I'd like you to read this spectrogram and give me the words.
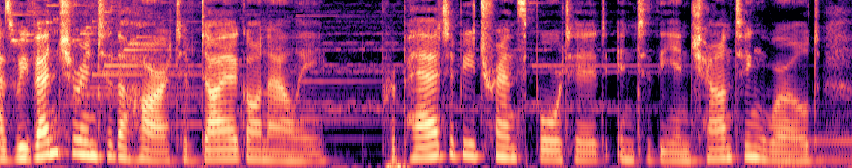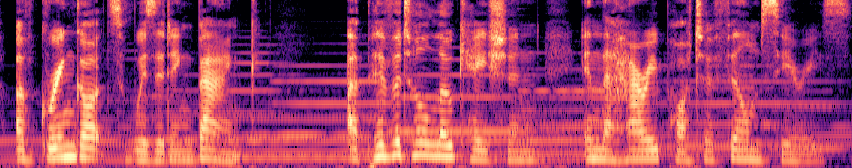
As we venture into the heart of Diagon Alley, prepare to be transported into the enchanting world of Gringotts Wizarding Bank, a pivotal location in the Harry Potter film series.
